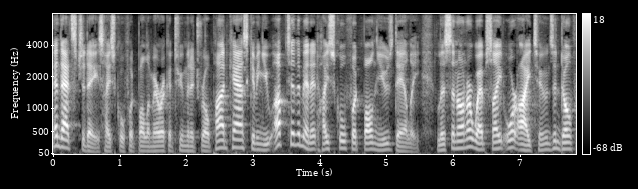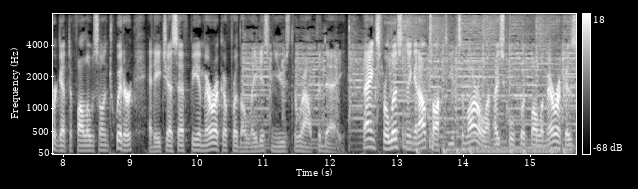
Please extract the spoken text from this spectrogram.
And that's today's High School Football America 2 Minute Drill podcast, giving you up to the minute high school football news daily. Listen on our website or iTunes, and don't forget to follow us on Twitter at HSFB America for the latest news throughout the day. Thanks for listening, and I'll talk to you tomorrow on High School Football America's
